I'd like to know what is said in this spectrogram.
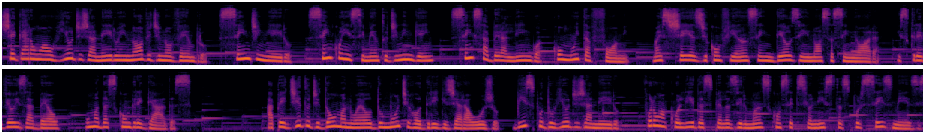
Chegaram ao Rio de Janeiro em 9 de novembro, sem dinheiro, sem conhecimento de ninguém, sem saber a língua, com muita fome, mas cheias de confiança em Deus e em Nossa Senhora, escreveu Isabel, uma das congregadas. A pedido de Dom Manuel do Monte Rodrigues de Araújo, bispo do Rio de Janeiro, foram acolhidas pelas irmãs concepcionistas por seis meses.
